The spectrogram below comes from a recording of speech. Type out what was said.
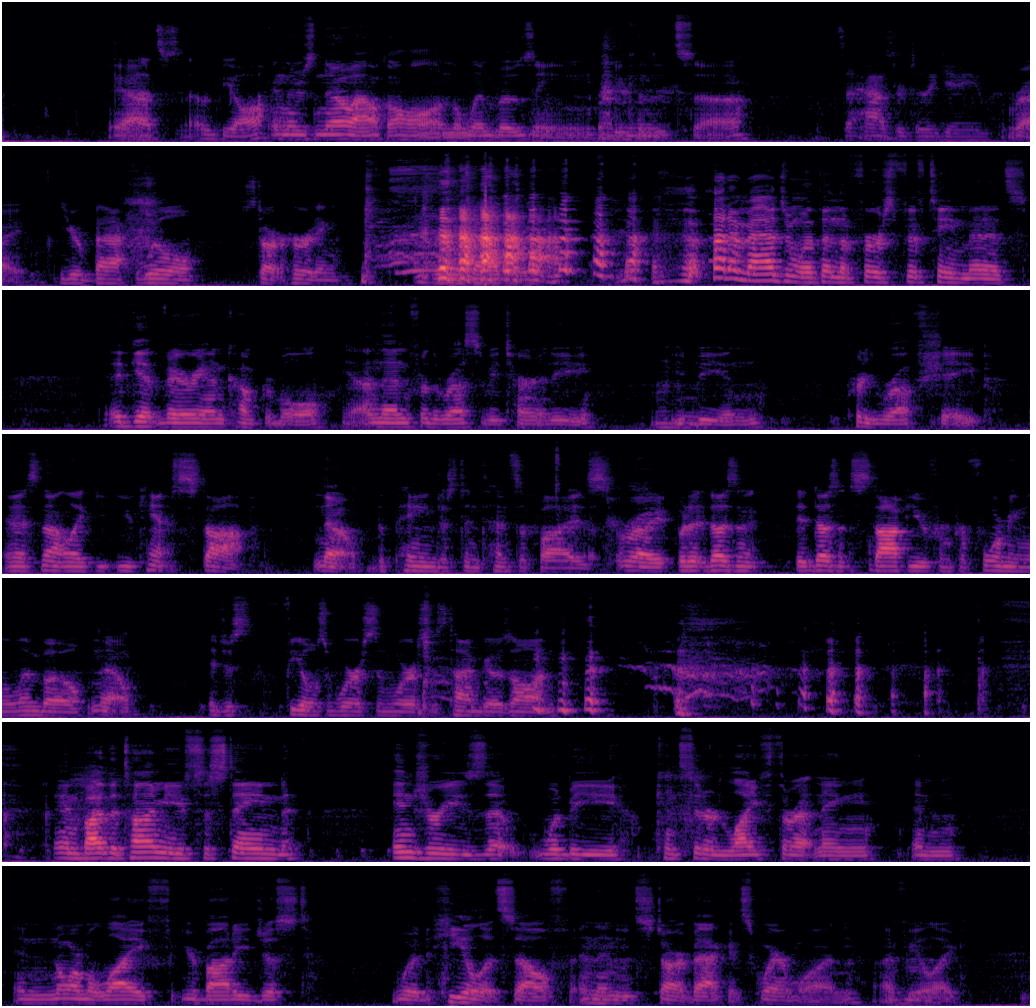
Yeah. that's that would be awful. and there's no alcohol in the limbo limousine because it's uh it's a hazard to the game. right. Your back will start hurting. really. I'd imagine within the first 15 minutes it'd get very uncomfortable Yeah. and then for the rest of eternity Mhm. you'd be in pretty rough shape. and it's not like you, you can't stop. No. The pain just intensifies. Right. but it doesn't it doesn't stop you from performing the limbo. No. It just feels worse and worse as time goes on. And by the time you sustained injuries that would be considered life threatening in in normal life, your body just would heal itself and then Mhm. you'd start back at square one, I feel Mhm. like.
